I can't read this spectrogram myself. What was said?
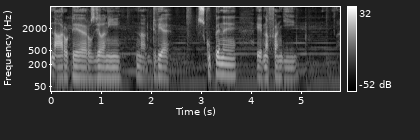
národ je rozdělený na dvě skupiny. Jedna fandí eh,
